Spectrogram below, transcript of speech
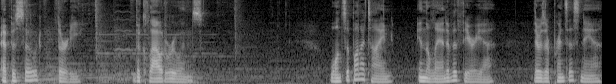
Episode 30 The Cloud Ruins. Once upon a time, in the land of Atheria, there was a Princess Nea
